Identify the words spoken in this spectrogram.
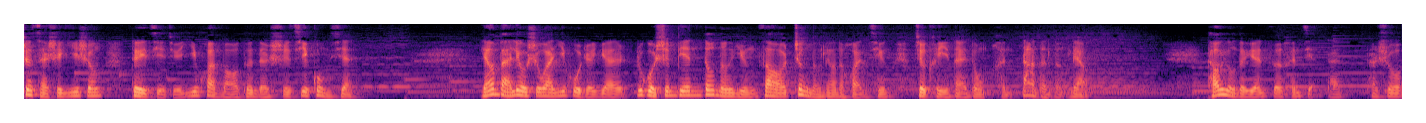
这才是医生对解决医患矛盾的实际贡献。两百六十万医护人员，如果身边都能营造正能量的环境，就可以带动很大的能量。陶勇的原则很简单，他说：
